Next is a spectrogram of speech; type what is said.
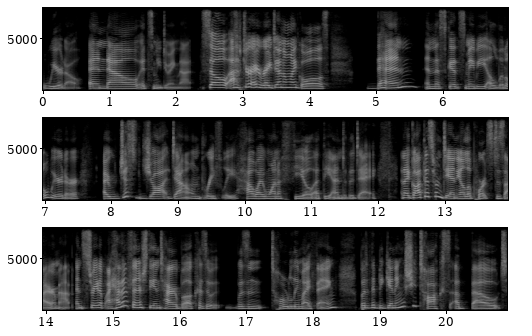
weirdo. And now it's me doing that. So after I write down all my goals, then, and this gets maybe a little weirder, I just jot down briefly how I want to feel at the end of the day. And I got this from Danielle Laporte's Desire Map. And straight up, I haven't finished the entire book because it wasn't totally my thing. But at the beginning, she talks about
